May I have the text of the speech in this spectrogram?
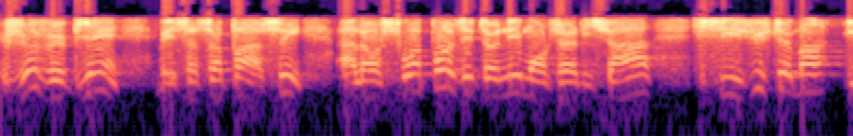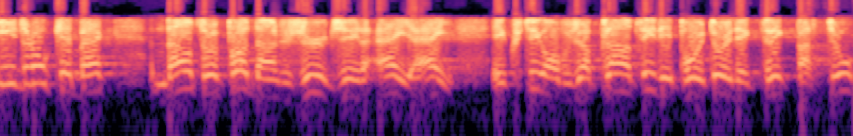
Je veux bien, mais ça sera pas assez. Alors, sois pas étonné, mon cher Richard, si justement Hydro-Québec n'entre pas dans le jeu dire, hey, hey, écoutez, on vous a planté des poteaux électriques partout,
